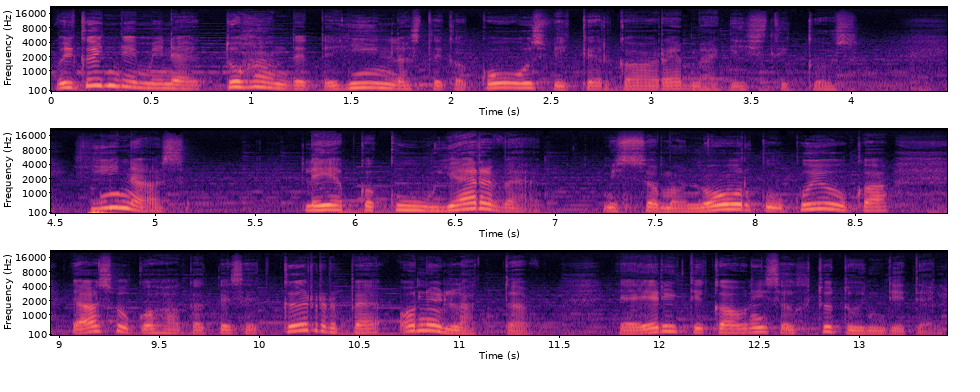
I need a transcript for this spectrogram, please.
või kõndimine tuhandete hiinlastega koos Vikerkaare mägistikus. Hiinas leiab ka Kuu järve, mis oma noorkuu kujuga ja asukohaga keset kõrbe on üllatav ja eriti kaunis õhtutundidel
